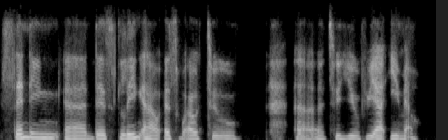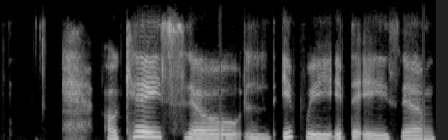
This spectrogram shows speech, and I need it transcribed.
sending uh, this link out as well to uh, to you via email. Okay. So, if we if there is um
